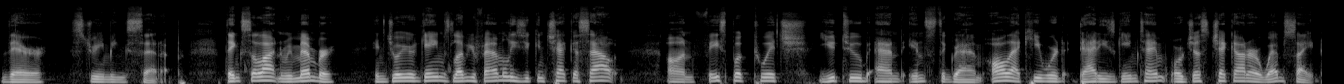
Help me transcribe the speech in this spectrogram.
their streaming setup. Thanks a lot, and remember, enjoy your games, love your families. You can check us out on Facebook, Twitch, YouTube, and Instagram, all at keyword Daddy's Game Time, or just check out our website,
